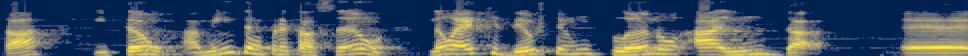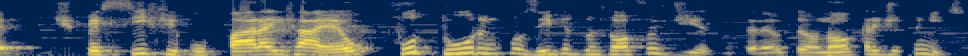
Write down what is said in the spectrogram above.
tá? Então, a minha interpretação não é que Deus tem um plano ainda é, específico para Israel, futuro, inclusive, dos nossos dias, entendeu? Então eu não acredito nisso.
